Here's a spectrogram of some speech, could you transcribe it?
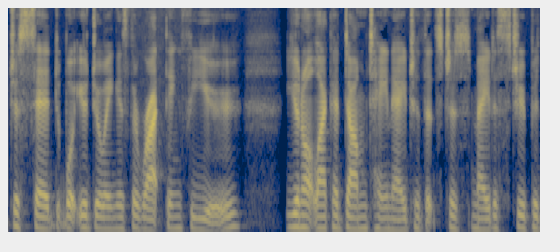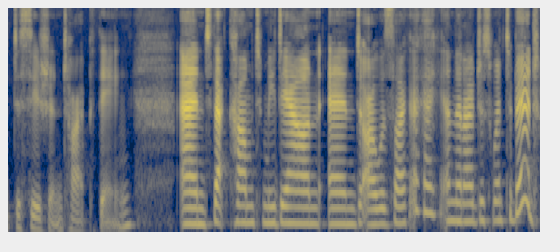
just said what you're doing is the right thing for you. You're not like a dumb teenager that's just made a stupid decision type thing. And that calmed me down. And I was like, okay. And then I just went to bed.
